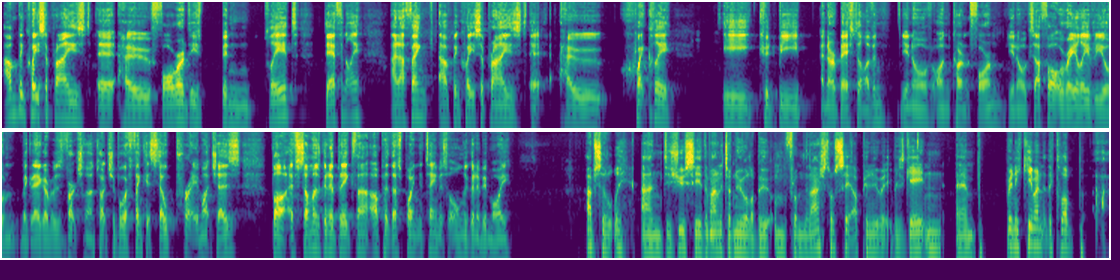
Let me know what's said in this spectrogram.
I've been quite surprised at how forward he's been played definitely. And I think I've been quite surprised at how quickly he could be in our best 11, you know, on current form, you know, because I thought O'Riley, Reo, McGregor was virtually untouchable. I think it still pretty much is. But if someone's going to break that up at this point in time, it's only going to be Mooy. Absolutely. And as you say, the manager knew all about him from the national setup. He knew what he was getting. Um, when he came into the club, uh,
